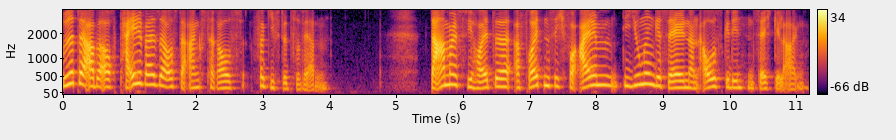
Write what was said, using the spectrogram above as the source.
rührte aber auch teilweise aus der Angst heraus, vergiftet zu werden. Damals wie heute erfreuten sich vor allem die jungen Gesellen an ausgedehnten Zechgelagen.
